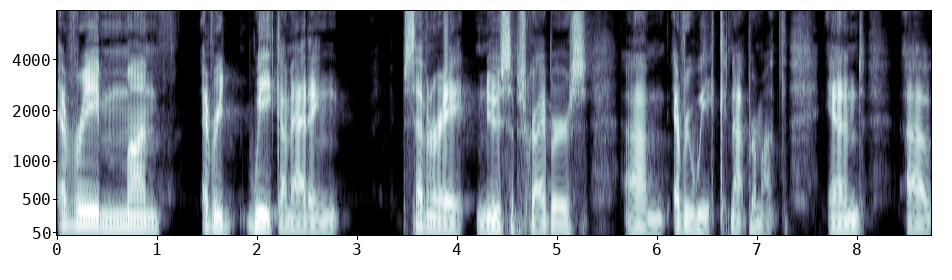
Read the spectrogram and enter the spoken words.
every month, every week, I'm adding seven or eight new subscribers um, every week, not per month. And uh,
